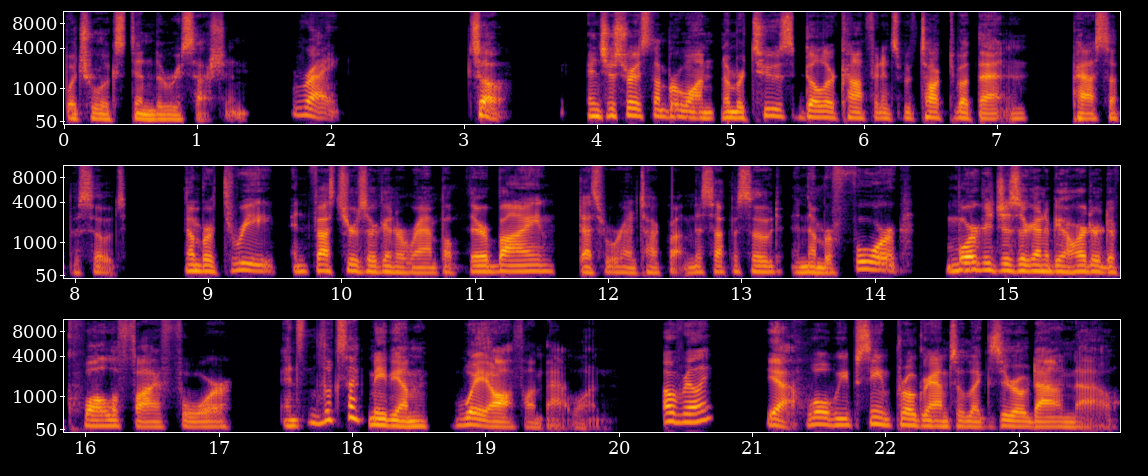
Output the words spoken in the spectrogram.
which will extend the recession. Right. So, interest rates, number mm-hmm. one. Number two is builder confidence. We've talked about that in past episodes. Number three, investors are going to ramp up their buying. That's what we're going to talk about in this episode. And number four, mortgages are going to be harder to qualify for. And it looks like maybe I'm way off on that one. Oh, really? Yeah. Well, we've seen programs of like zero down now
